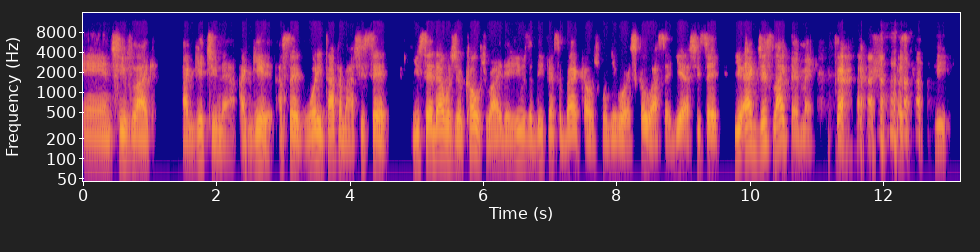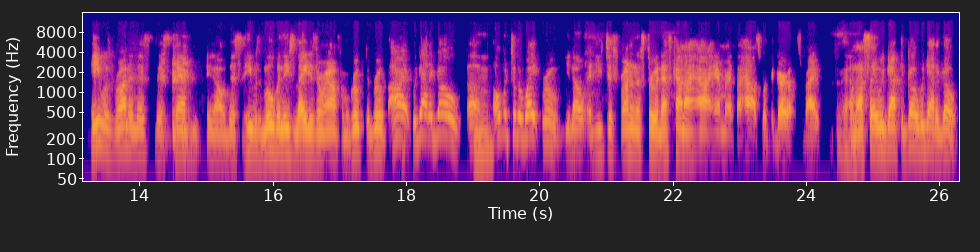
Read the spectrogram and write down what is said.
And she was like, I get you now. I get it. I said, What are you talking about? She said, You said that was your coach, right? That he was a defensive back coach when you were at school. I said, Yeah. She said, You act just like that man. he, he was running this this camp, you know, this he was moving these ladies around from group to group. All right, we got to go uh, mm-hmm. over to the weight room, you know, and he's just running us through. And that's kind of how I hammer at the house with the girls, right? Yeah. When I say we got to go, we got to go.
